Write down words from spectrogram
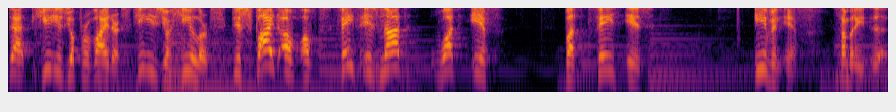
that He is your provider. He is your healer. Despite of, of faith is not what if but faith is even if somebody uh,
